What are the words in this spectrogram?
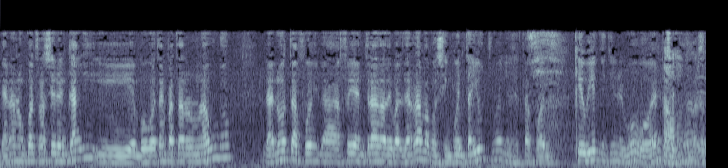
ganaron 4 a 0 en Cali y en Bogotá empataron 1 a 1. La nota fue la fea entrada de Valderrama con 58 años está jugando. Qué bien que tiene el bobo, ¿eh? Está Sí, bárbaro. sí.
